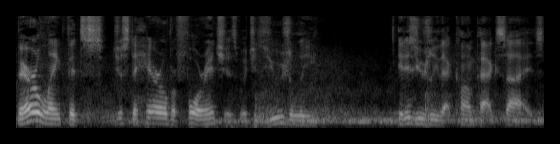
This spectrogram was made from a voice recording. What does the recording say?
Barrel length that's just a hair over four inches, which is usually it is usually that compact size.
